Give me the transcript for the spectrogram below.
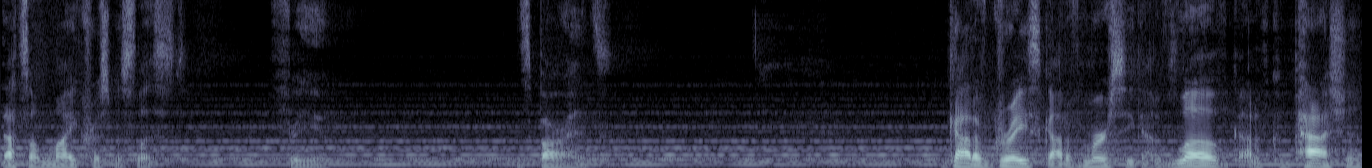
That's on my Christmas list for you. Let's bow our heads. God of grace, God of mercy, God of love, God of compassion,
